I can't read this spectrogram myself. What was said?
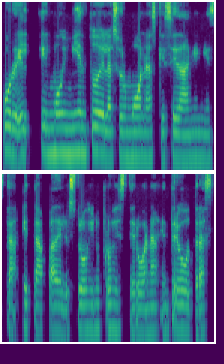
por el, el, movimiento de las hormonas que se dan en esta etapa del estrógeno, progesterona, entre otras.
